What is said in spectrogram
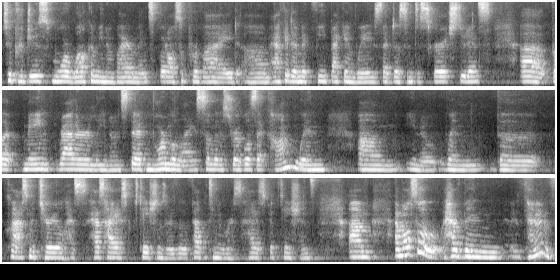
to produce more welcoming environments, but also provide um, academic feedback in ways that doesn't discourage students, uh, but may rather, you know, instead normalize some of the struggles that come when, um, you know, when the class material has, has high expectations or the faculty member has high expectations. Um, I'm also have been kind of,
